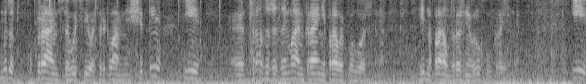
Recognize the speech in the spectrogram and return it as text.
Ми тут опираємося в оці ось рекламні щити і е, зразу ж займаємо крайнє праве положення згідно правил дорожнього руху України. І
